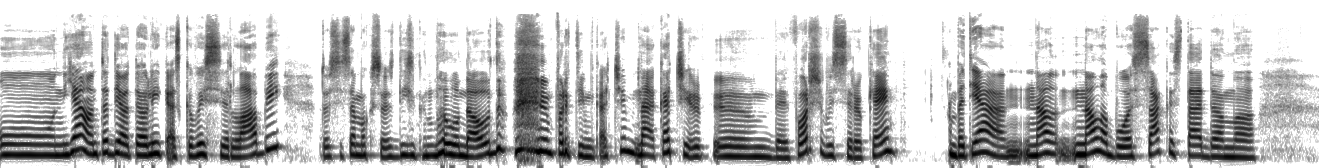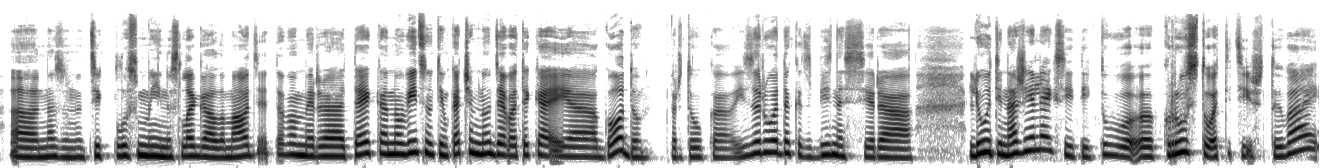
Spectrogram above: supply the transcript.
Un, jā, un tad jau tev liekas, ka viss ir labi. Tu esi samaksājis diezgan lielu naudu par tiem kačiem. Nē, kači ir um, forši, viss ir ok. Bet jā, na- nalabos sakas tādam. Uh, Uh, nezinu, cik plus mīnus legālam audzētavam ir uh, teikt, ka nu, viens no tiem kačiem nodēvo tikai uh, godu. Par to, ka izrāda, ka tas bizness ir ļoti nažēlīgs, īstenībā tuvu krustoti cīši tuvai,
